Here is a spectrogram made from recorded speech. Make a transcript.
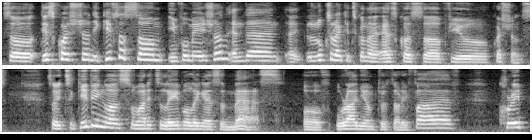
So this question, it gives us some information and then it looks like it's gonna ask us a few questions. So it's giving us what it's labeling as a mass of uranium-235, crypt,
